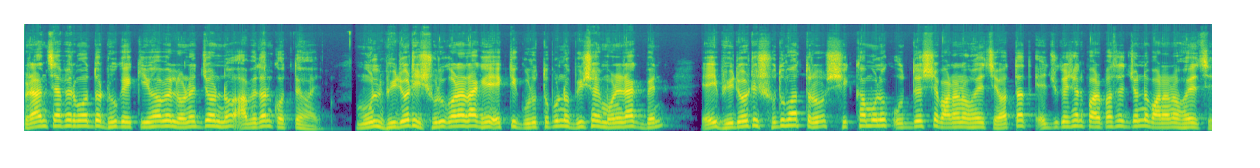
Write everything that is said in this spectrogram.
ব্রাঞ্চ অ্যাপের মধ্যে ঢুকে কীভাবে লোনের জন্য আবেদন করতে হয়। মূল ভিডিওটি শুরু করার আগে একটি গুরুত্বপূর্ণ বিষয় মনে রাখবেন, এই ভিডিওটি শুধুমাত্র শিক্ষামূলক উদ্দেশ্যে বানানো হয়েছে, অর্থাৎ এডুকেশন পারপাসের জন্য বানানো হয়েছে।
